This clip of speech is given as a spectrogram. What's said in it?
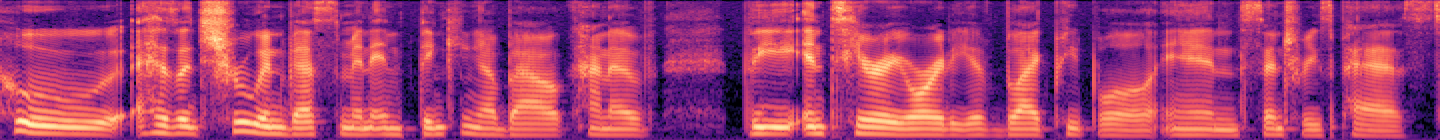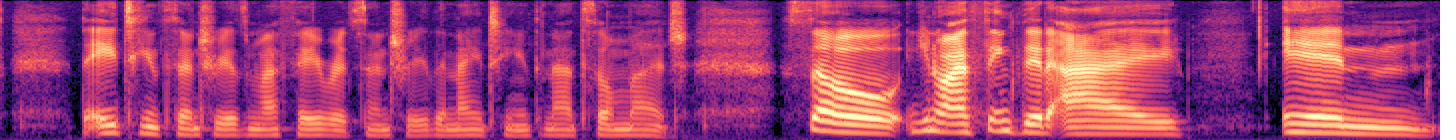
who has a true investment in thinking about kind of the interiority of black people in centuries past. The 18th century is my favorite century, the 19th not so much. So, you know, I think that I in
